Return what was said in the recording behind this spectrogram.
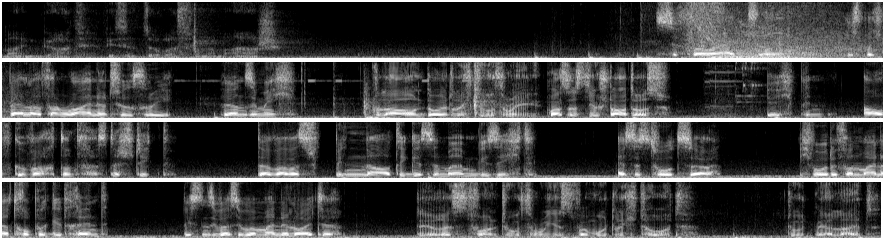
Mein Gott, wir sind sowas von am Arsch. Sephora Actual. Hier spricht Bella von Rhino 2-3. Hören Sie mich? Klar und deutlich, 2-3. Was ist Ihr Status? Ich bin aufgewacht und fast erstickt. Da war was Spinnenartiges in meinem Gesicht. Es ist tot, Sir. Ich wurde von meiner Truppe getrennt. Wissen Sie was über meine Leute? Der Rest von 2-3 ist vermutlich tot. Tut mir leid.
